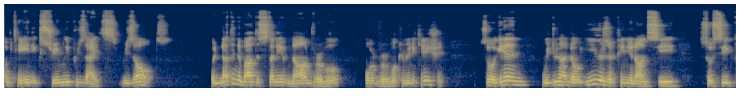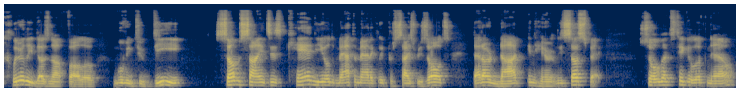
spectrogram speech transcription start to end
obtain extremely precise results, but nothing about the study of nonverbal or verbal communication. So again, we do not know either's opinion on C, so C clearly does not follow. Moving to D, some sciences can yield mathematically precise results that are not inherently suspect. So let's take a look now.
